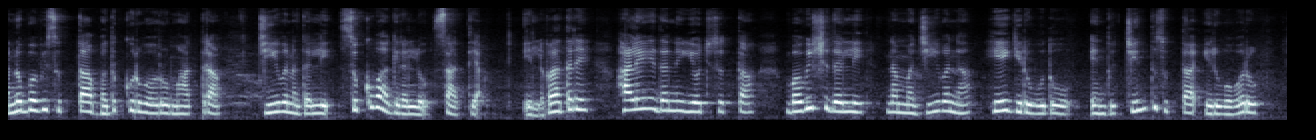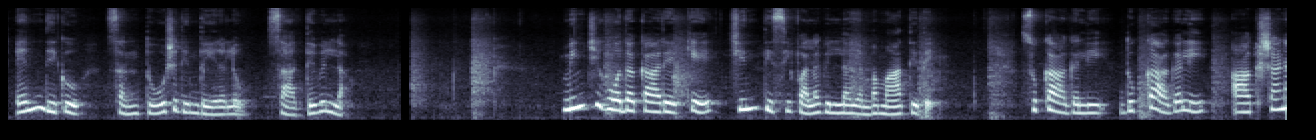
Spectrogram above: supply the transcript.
ಅನುಭವಿಸುತ್ತಾ ಬದುಕಿರುವವರು ಮಾತ್ರ ಜೀವನದಲ್ಲಿ ಸುಖವಾಗಿರಲು ಸಾಧ್ಯ. ಇಲ್ಲವಾದರೆ ಹಳೆಯದನ್ನು ಯೋಚಿಸುತ್ತಾ ಭವಿಷ್ಯದಲ್ಲಿ ನಮ್ಮ ಜೀವನ ಹೇಗಿರುವುದು ಎಂದು ಚಿಂತಿಸುತ್ತಾ ಇರುವವರು ಎಂದಿಗೂ ಸಂತೋಷದಿಂದ ಇರಲು ಸಾಧ್ಯವಿಲ್ಲ. ಮಿಂಚಿ ಹೋದ ಕಾರ್ಯಕ್ಕೆ ಚಿಂತಿಸಿ ಫಲವಿಲ್ಲ ಎಂಬ ಮಾತಿದೆ. ಸುಖ ಆಗಲಿ, ದುಃಖ ಆಗಲಿ, ಆ ಕ್ಷಣ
